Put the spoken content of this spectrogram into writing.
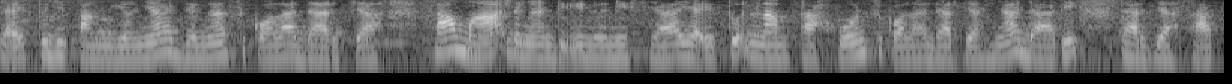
yaitu dipanggilnya dengan sekolah darjah. Sama dengan di Indonesia yaitu 6 tahun sekolah darjahnya dari darjah 1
